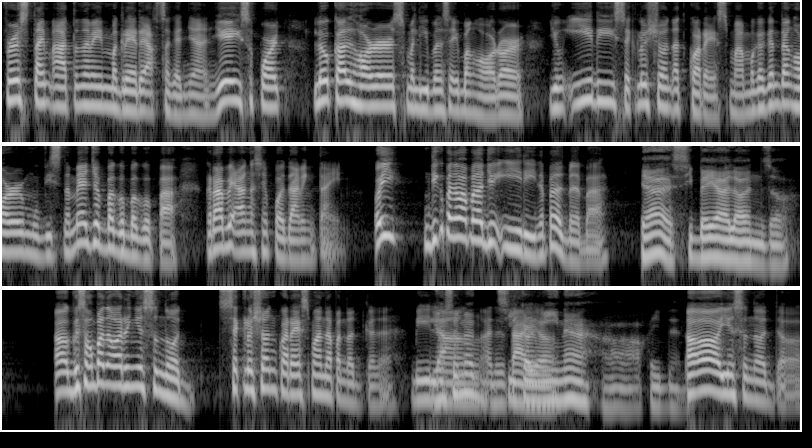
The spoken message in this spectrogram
First time ata na may magre-react sa ganyan. Yay, support local horrors maliban sa ibang horror. Yung Eerie, Seclusion at Quaresma. Magagandang horror movies na medyo bago-bago pa. Grabe, angas niyo po, daming time. Uy, hindi ko pa napapanood yung Eerie. Napanood mo na ba? Yeah, si Bea Alonzo. Ah, gusto kong panoorin yung sunod. Seclusion, Quaresma, napanood ka na. Bilang, Yung sunod, ano si tayo. Carmina. Ah, okay din. Oo, yung sunod. oo.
